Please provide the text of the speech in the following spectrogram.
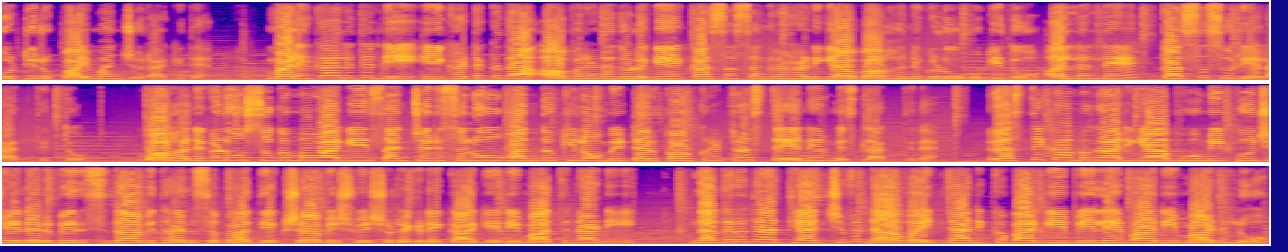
ಕೋಟಿ ರೂಪಾಯಿ ಮಂಜೂರಾಗಿದೆ. ಮಳೆಗಾಲದಲ್ಲಿ ಈ ಘಟಕದ ಆವರಣದೊಳಗೆ ಕಸ ಸಂಗ್ರಹಣೆಯ ವಾಹನಗಳು ಹುಗಿದು ಅಲ್ಲಲ್ಲೇ ಕಸ ಸುರಿಯಲಾಗ್ತಿತ್ತು. ವಾಹನಗಳು ಸುಗಮವಾಗಿ ಸಂಚರಿಸಲು ಒಂದು ಕಿಲೋಮೀಟರ್ ಕಾಂಕ್ರೀಟ್ ರಸ್ತೆ ನಿರ್ಮಿಸಲಾಗ್ತಿದೆ. ರಸ್ತೆ ಕಾಮಗಾರಿಯ ಭೂಮಿ ಪೂಜೆ ನೆರವೇರಿಸಿದ ವಿಧಾನಸಭಾಧ್ಯಕ್ಷ ವಿಶ್ವೇಶ್ವರ ಹೆಗಡೆ ಕಾಗೇರಿ ಮಾತನಾಡಿ ನಗರದ ತ್ಯಾಜ್ಯವನ್ನ ವೈಜ್ಞಾನಿಕವಾಗಿ ವಿಲೇವಾರಿ ಮಾಡಲು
